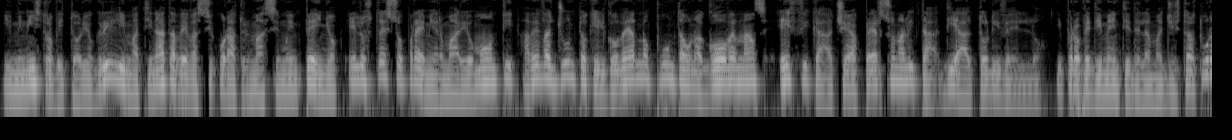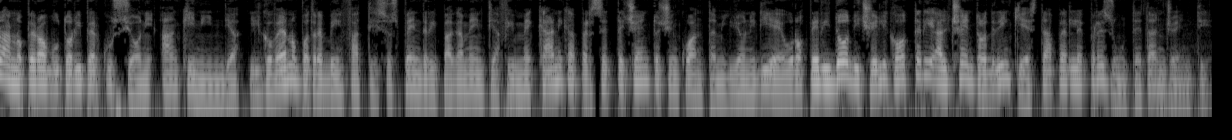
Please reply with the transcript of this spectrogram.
Il ministro Vittorio Grilli in mattinata aveva assicurato il massimo impegno e lo stesso premier Mario Monti aveva aggiunto che il governo punta a una governance efficace a personalità di alto livello. I provvedimenti della magistratura hanno però avuto ripercussioni anche in India. Il governo potrebbe infatti sospendere i pagamenti a Finmeccanica per 750 milioni di euro per i 12 elicotteri al centro dell'inchiesta per le presunte tangenti.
